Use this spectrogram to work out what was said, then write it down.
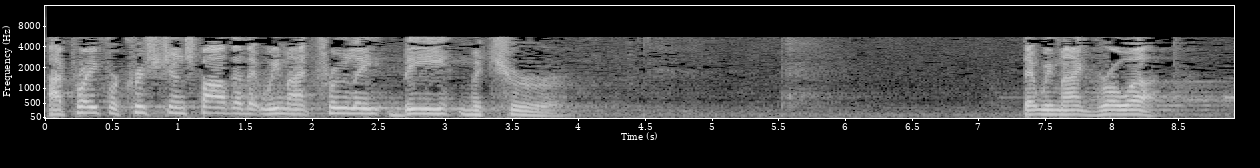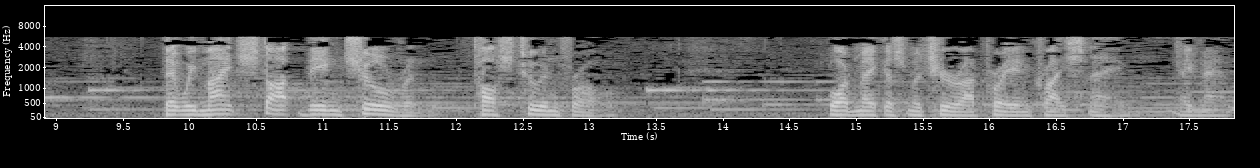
I pray for Christians, Father, that we might truly be mature. That we might grow up. That we might stop being children, tossed to and fro. Lord, make us mature, I pray in Christ's name. Amen.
